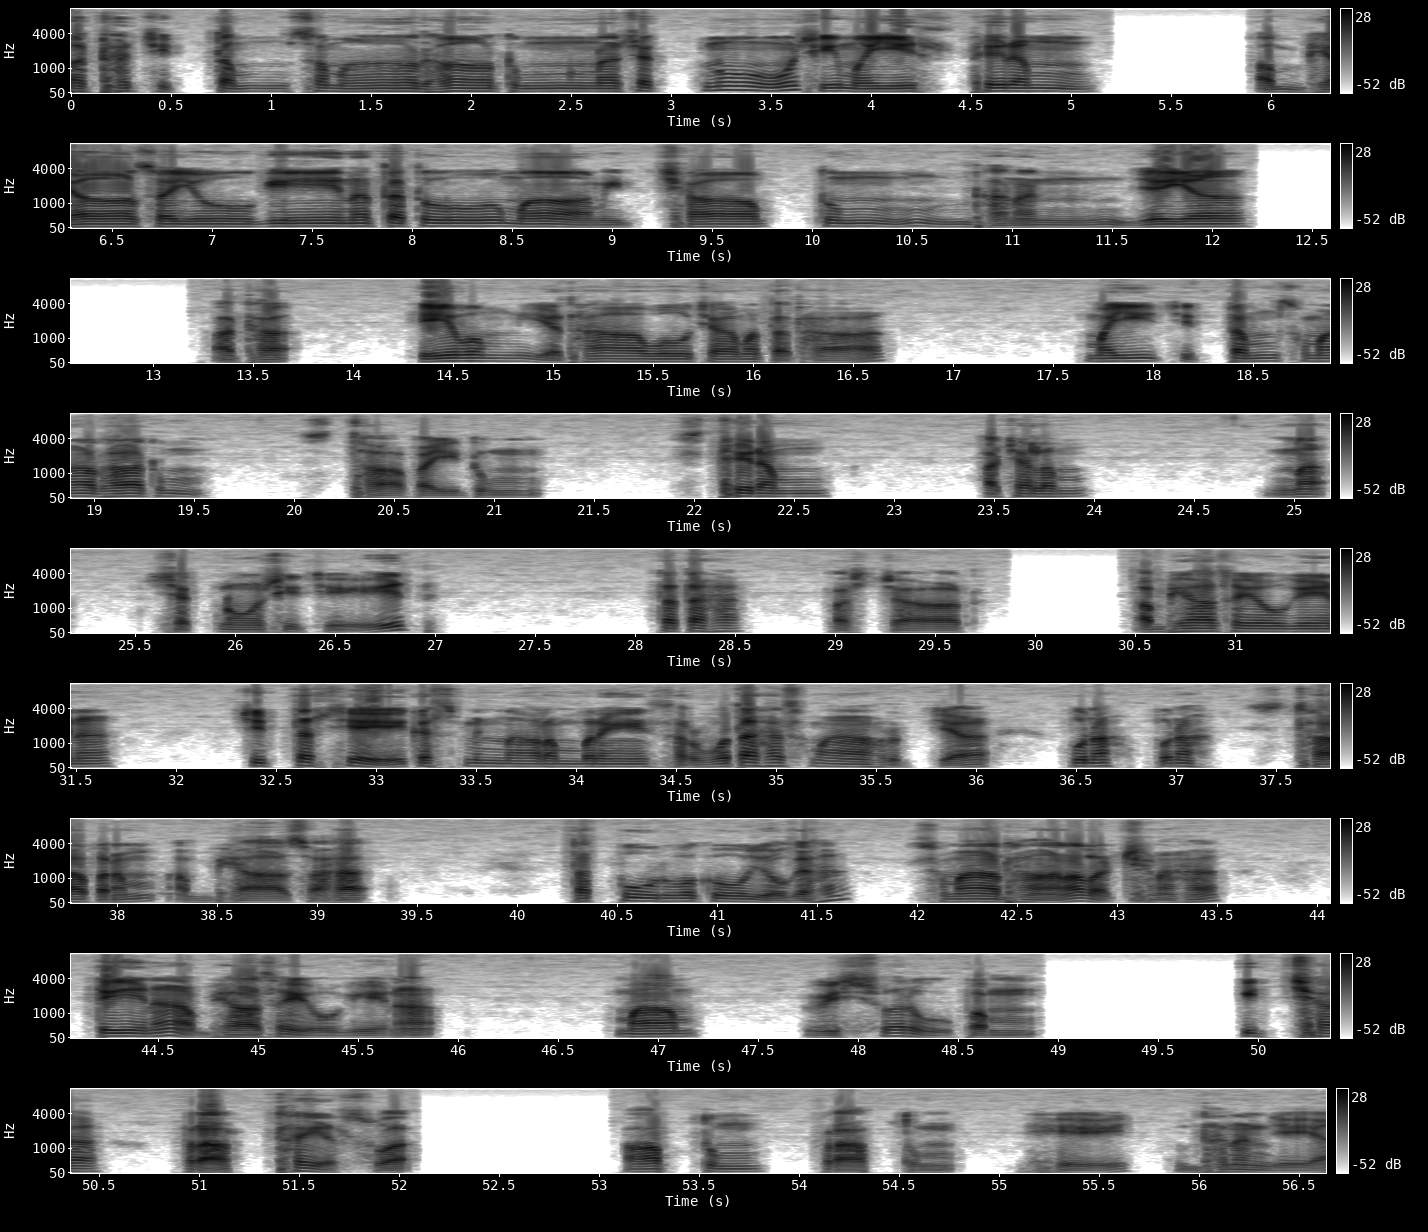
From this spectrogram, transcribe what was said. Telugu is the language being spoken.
अथ चित्तम् समाधातुम् न शक्नोषि मयि स्थिरम् अभ्यासयोगेन ततो मामिच्छाप्तुम् धनञ्जय अथ एवम् यथा वोचाम तथा मयि चित्तम् समाधातुम् स्थापयितुम् स्थिरम् अचलम् न शक्नोषि चेत् ततः पश्चात् అభ్యాసయోగేన చిత్తస్య ఏకస్మిన్నారంభనే సర్వతః సమాహృత్య పునఃపున స్థాపనం అభ్యాస తత్పూర్వకో యోగ సమాధానలక్షణ తేన అభ్యాసయోగేన మాం విశ్వరూపం ఇచ్ఛ ప్రాథయస్వ ఆప్తుం ప్రాప్తుం హే ధనంజయ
